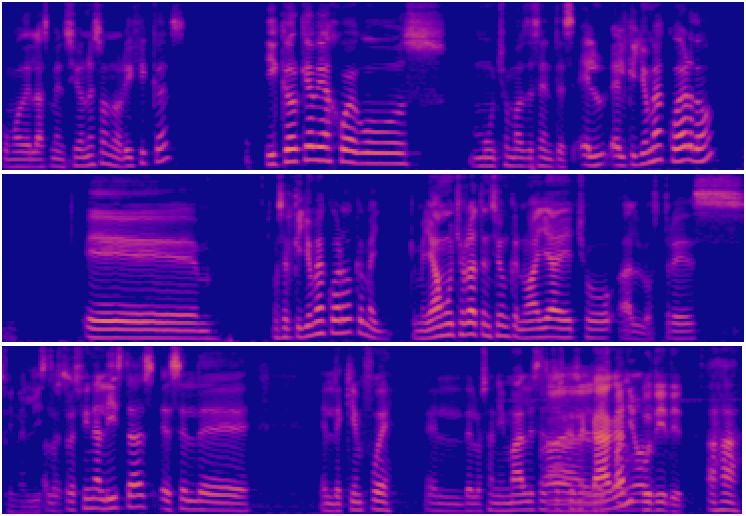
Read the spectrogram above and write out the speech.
como de las menciones honoríficas y creo que había juegos mucho más decentes. El, el que yo me acuerdo, eh, o sea, el que yo me acuerdo que me, que me llama mucho la atención que no haya hecho a los tres Finalistas. a los tres finalistas es el de el de quién fue, el de los animales estos Ah, que se cagan. español. Who did it? Ajá,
